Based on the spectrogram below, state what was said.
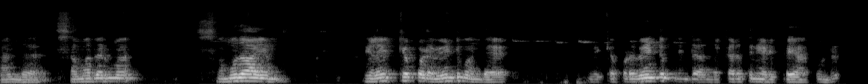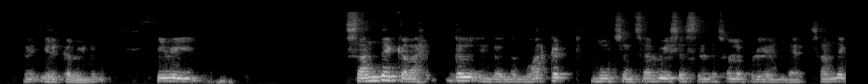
அந்த சமதர்ம சமுதாயம் நிலைக்கப்பட வேண்டும் அந்த நிலைக்கப்பட வேண்டும் என்ற அந்த கருத்தினை அடிப்படையாக கொண்டு இருக்க வேண்டும். இவை சந்தை கலங்கள் என்ற இந்த மார்க்கெட் மூட்ஸ் அண்ட் சர்வீசஸ் என்று சொல்லக்கூடிய அந்த சந்தை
